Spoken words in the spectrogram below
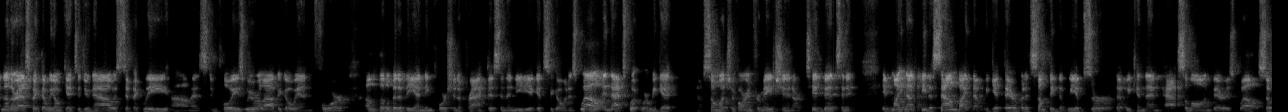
another aspect that we don't get to do now is typically um, as employees we were allowed to go in for a little bit of the ending portion of practice and the media gets to go in as well and that's what where we get know so much of our information and our tidbits and it it might not be the soundbite that we get there but it's something that we observe that we can then pass along there as well so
